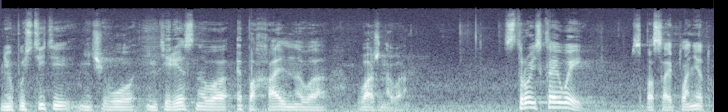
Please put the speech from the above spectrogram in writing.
не упустите ничего интересного, эпохального, важного. Строй Skyway. Спасай планету.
